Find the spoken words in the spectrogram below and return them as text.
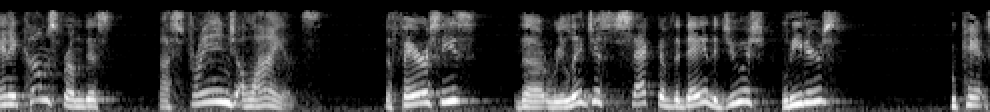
And it comes from this uh, strange alliance. The Pharisees, the religious sect of the day, the Jewish leaders who can't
